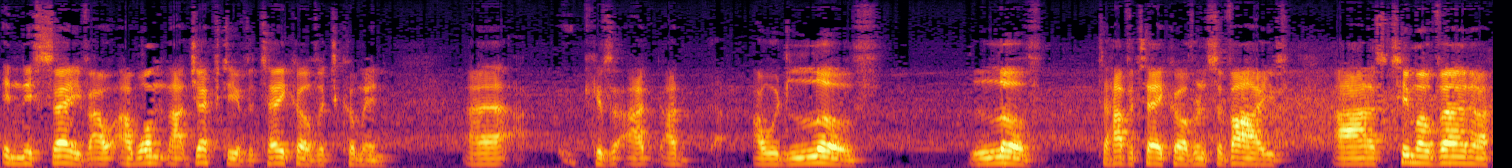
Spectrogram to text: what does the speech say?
in this save. I, I, want that jeopardy of the takeover to come in because uh, I, I I would love love to have a takeover and survive as Timo Werner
